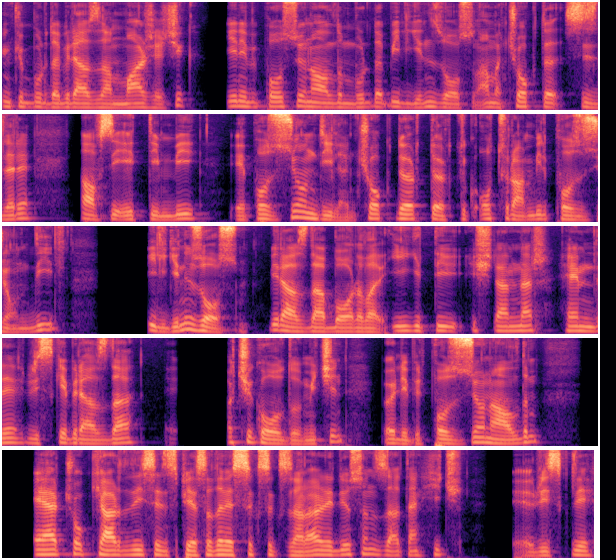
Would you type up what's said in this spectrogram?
Çünkü burada birazdan marj açık. Yeni bir pozisyon aldım burada bilginiz olsun ama çok da sizlere tavsiye ettiğim bir e, pozisyon değil. Yani çok dört dörtlük oturan bir pozisyon değil. Bilginiz olsun. Biraz daha bu aralar iyi gittiği işlemler hem de riske biraz daha açık olduğum için böyle bir pozisyon aldım. Eğer çok kârda değilseniz piyasada ve sık sık zarar ediyorsanız zaten hiç riskli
